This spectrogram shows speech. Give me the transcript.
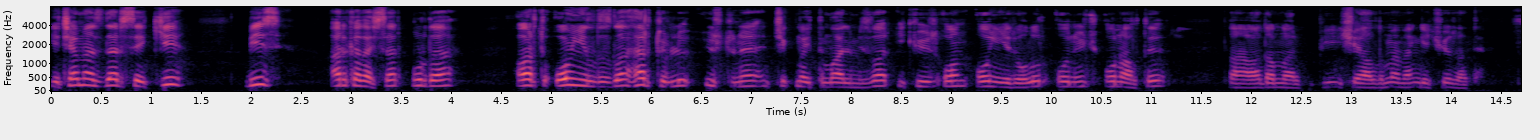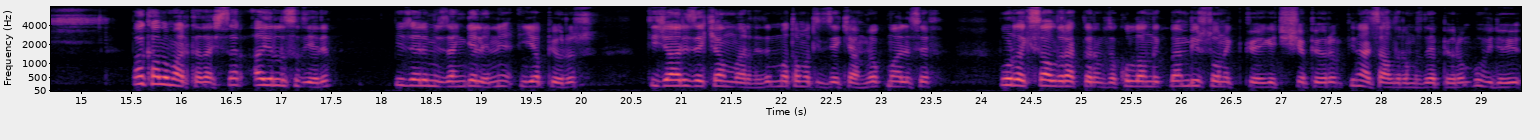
Geçemezlerse ki biz arkadaşlar burada artı 10 yıldızla her türlü üstüne çıkma ihtimalimiz var. 210 17 olur. 13 16 Lan adamlar bir şey aldım hemen geçiyor zaten. Bakalım arkadaşlar hayırlısı diyelim. Biz elimizden geleni yapıyoruz. Ticari zekam var dedim. Matematik zekam yok maalesef. Buradaki saldırı haklarımızı kullandık. Ben bir sonraki köye geçiş yapıyorum. Final saldırımızda yapıyorum. Bu videoyu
